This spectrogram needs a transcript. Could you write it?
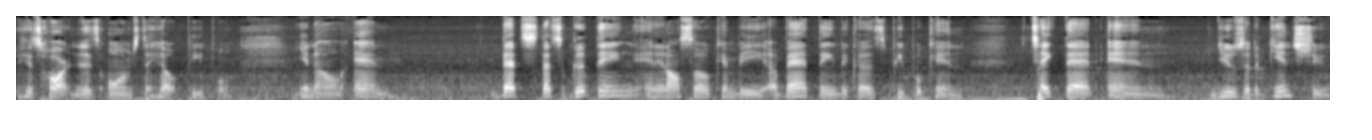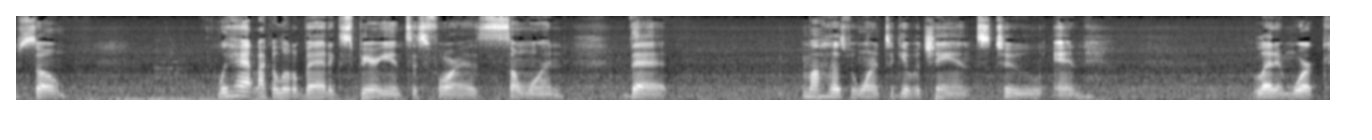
his heart and his arms to help people, you know, and that's that's a good thing and it also can be a bad thing because people can take that and use it against you. So we had like a little bad experience as far as someone that my husband wanted to give a chance to and let him work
